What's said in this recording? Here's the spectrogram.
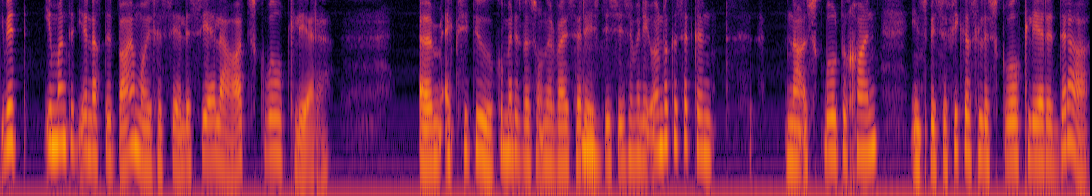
Jy weet iemand het eendag dit baie mooi gesê, hulle sê hulle haat skoolklere. Ehm um, ek sê toe hoekom het dit was onderwyseres, dis is van die oomblik as 'n kind na 'n skool toe gaan en spesifiek as hulle skoolklere dra,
